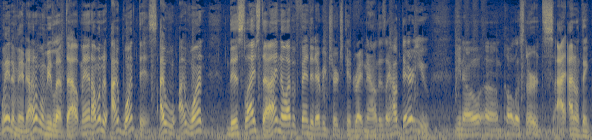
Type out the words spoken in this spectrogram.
wait a minute, I don't want to be left out, man. I want to I want this. I I want this lifestyle. I know I've offended every church kid right now. There's like, how dare you? you know, um, call us nerds. I, I don't think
